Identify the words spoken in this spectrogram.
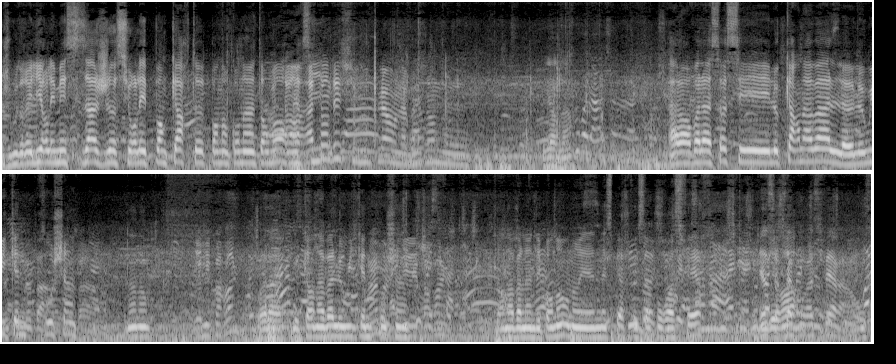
je voudrais lire les messages sur les pancartes pendant qu'on a un temps mort. Merci. Attendez, s'il vous plaît, on a besoin de. Regarde là. Alors voilà, ça c'est le carnaval le week-end prochain. Non, non. Il y a les paroles Voilà, le carnaval le week-end prochain. Carnaval indépendant, on espère que ça pourra se faire. Bien On sûr, ça verra. pourra se faire. On sent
